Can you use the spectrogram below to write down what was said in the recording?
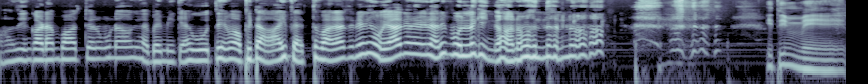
අහසින් කඩම් පාත්තර වුණාගේ හැබැ මේ ඇහෝතේම අපිට ආයි පැත්ත බලාතන ඔයාගෙන හරි පොල්ලකින් ගනවදන්නවා ඉතින් මේ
